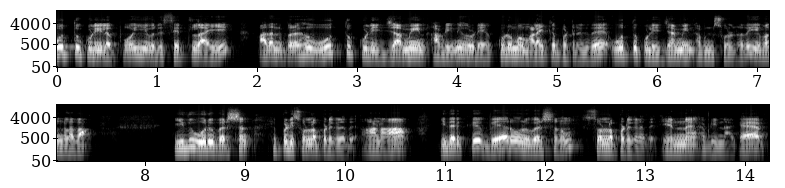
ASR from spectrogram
ஊத்துக்குழியில் போய் இவர் செட்டில் ஆகி அதன் பிறகு ஊத்துக்குழி ஜமீன் அப்படின்னு இவருடைய குடும்பம் அழைக்கப்பட்டிருக்குது. ஊத்துக்குழி ஜமீன் அப்படின்னு சொல்கிறது இவங்கள தான் இது ஒரு வெர்ஷன் இப்படி சொல்லப்படுகிறது. ஆனால் இதற்கு வேறொரு வெர்ஷனும் சொல்லப்படுகிறது. என்ன அப்படின்னாக்க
